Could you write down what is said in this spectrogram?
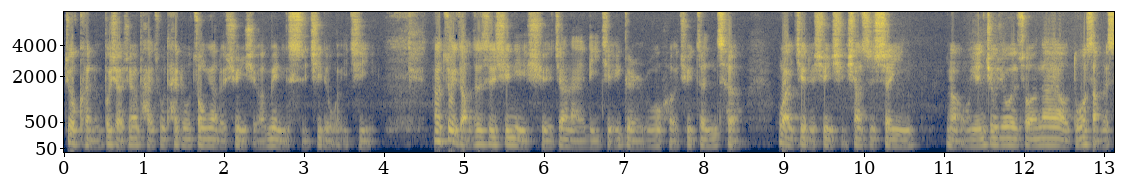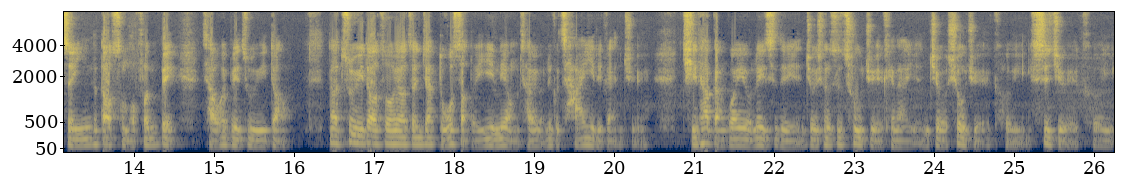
就可能不小心会排除太多重要的讯息，而面临实际的危机。那最早这是心理学家来理解一个人如何去侦测外界的讯息，像是声音。那我研究就会说，那要有多少的声音，到什么分贝才会被注意到？那注意到之后要增加多少的音量，我们才有那个差异的感觉？其他感官也有类似的研究，像是触觉也可以来研究，嗅觉也可以，视觉也可以。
